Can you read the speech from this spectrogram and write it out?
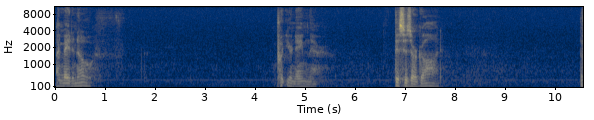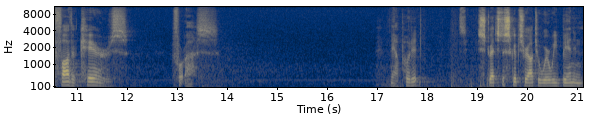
I made an oath. Put your name there. This is our God. The Father cares for us. Now put it, stretch the scripture out to where we've been in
